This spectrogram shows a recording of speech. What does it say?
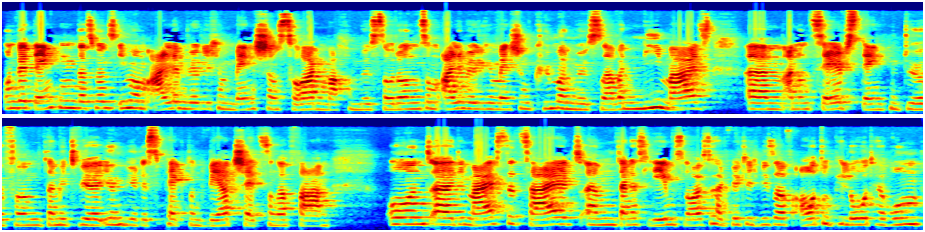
Und wir denken, dass wir uns immer um alle möglichen Menschen Sorgen machen müssen oder uns um alle möglichen Menschen kümmern müssen, aber niemals ähm, an uns selbst denken dürfen, damit wir irgendwie Respekt und Wertschätzung erfahren. Und äh, die meiste Zeit ähm, deines Lebens läufst du halt wirklich wie so auf Autopilot herum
